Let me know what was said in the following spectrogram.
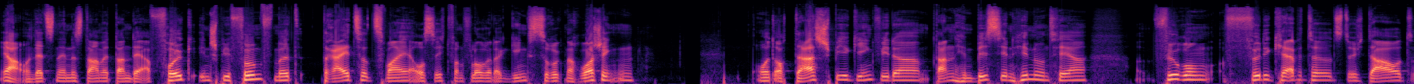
Ja, und letzten Endes damit dann der Erfolg in Spiel 5 mit 3 zu 2 aus Sicht von Florida ging es zurück nach Washington. Und auch das Spiel ging wieder dann ein bisschen hin und her. Führung für die Capitals durch Dowd.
